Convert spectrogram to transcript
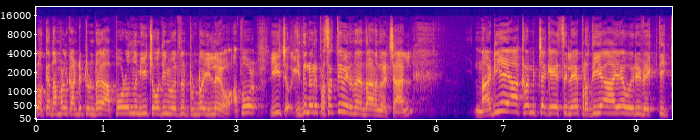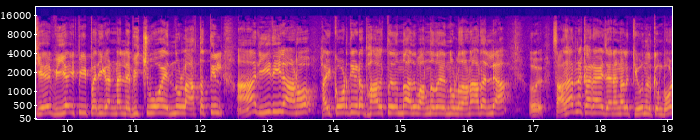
ദൃശ്യങ്ങളൊക്കെ നമ്മൾ കണ്ടിട്ടുണ്ട്. അപ്പോഴൊന്നും ഈ ചോദ്യം വരുന്നിട്ടുണ്ടോ ഇല്ലയോ? അപ്പോൾ ഈ ഇതിനൊരു പ്രസക്തി വരുന്നത് എന്താണെന്ന് വെച്ചാൽ നടിയെ ആക്രമിച്ച കേസിലെ പ്രതിയായ ഒരു വ്യക്തിക്ക് വി ഐ പി പരിഗണന ലഭിച്ചുവോ എന്നുള്ള അർത്ഥത്തിൽ ആ രീതിയിലാണോ ഹൈക്കോടതിയുടെ ഭാഗത്ത് നിന്ന് അത് വന്നത് എന്നുള്ളതാണ്. അതല്ല സാധാരണക്കാരായ ജനങ്ങൾ ക്യൂ നിൽക്കുമ്പോൾ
